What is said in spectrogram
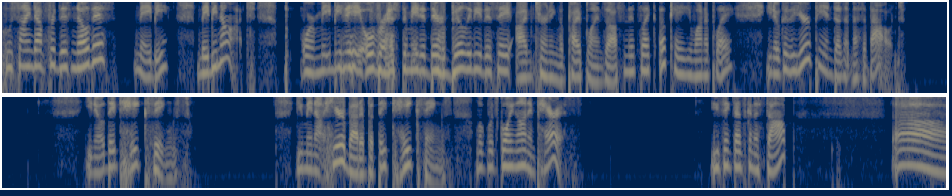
who signed up for this know this? Maybe, maybe not. Or maybe they overestimated their ability to say, I'm turning the pipelines off. And it's like, okay, you want to play? You know, because a European doesn't mess about. You know, they take things. You may not hear about it, but they take things. Look what's going on in Paris. You think that's going to stop? Ah,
